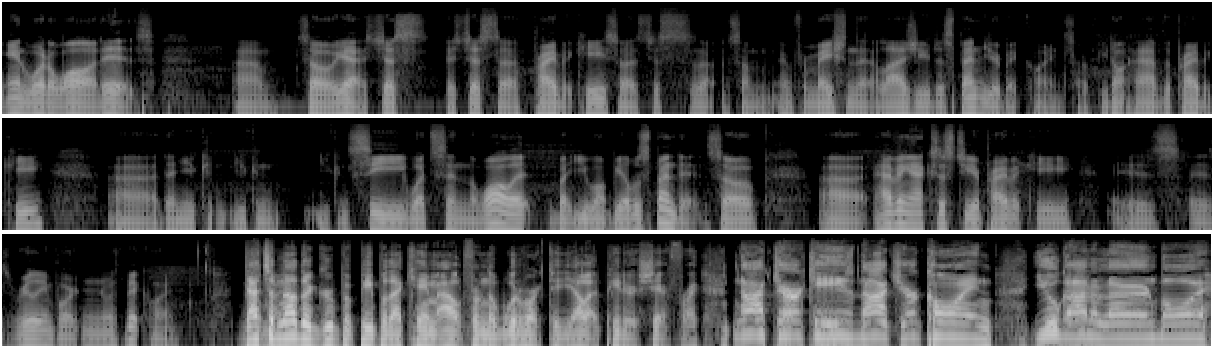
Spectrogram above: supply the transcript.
and what a wallet is. Um, so yeah, it's just it's just a private key. So it's just uh, some information that allows you to spend your Bitcoin. So if you don't have the private key, uh, then you can you can you can see what's in the wallet, but you won't be able to spend it. So uh, having access to your private key is is really important with Bitcoin. That's might- another group of people that came out from the woodwork to yell at Peter Schiff, right? Not your keys, not your coin. You gotta learn, boy.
